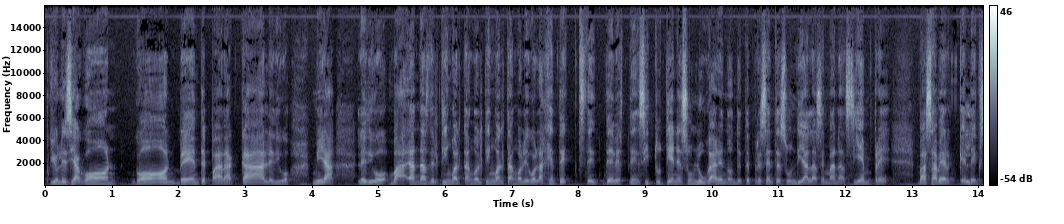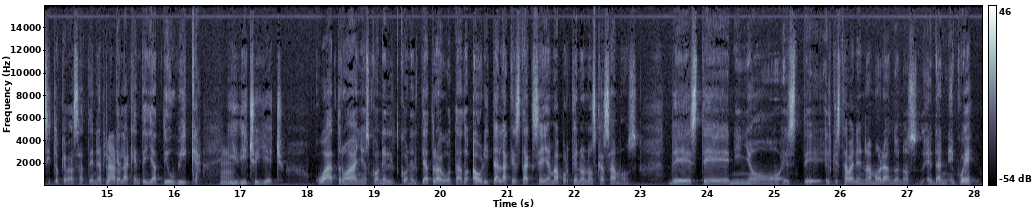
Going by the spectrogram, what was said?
Porque yo le decía, Gon, Gon, vente para acá. Le digo, mira, le digo, va, andas del tingo al tango, del tingo al tango. Le digo, la gente te- debes, de- si tú tienes un lugar en donde te presentes un día a la semana siempre, vas a ver el éxito que vas a tener, porque la gente ya te ubica. Y dicho y hecho. Cuatro años con el, con el teatro agotado. Ahorita la que está que se llama ¿Por qué no nos casamos? De este niño, este, el que estaban enamorándonos, eh, Dan- eh, Cue.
